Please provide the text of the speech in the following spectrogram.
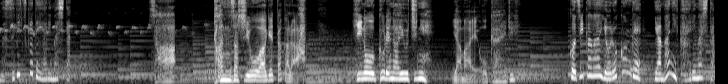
結びつけてやりました。さあかんざしをあげたから日の暮れないうちに山へお帰り。小鹿は喜んで山に帰りました。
